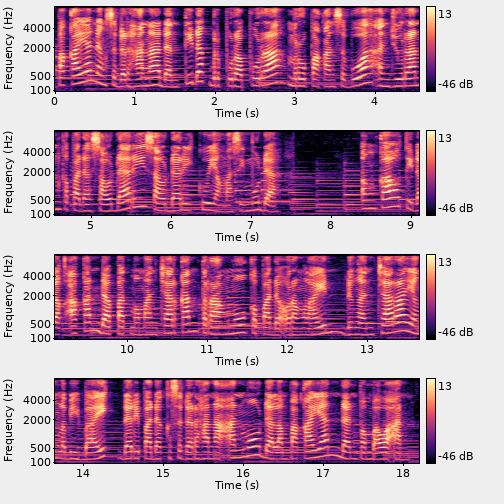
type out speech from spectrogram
Pakaian yang sederhana dan tidak berpura-pura merupakan sebuah anjuran kepada saudari-saudariku yang masih muda. Engkau tidak akan dapat memancarkan terangmu kepada orang lain dengan cara yang lebih baik daripada kesederhanaanmu dalam pakaian dan pembawaan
